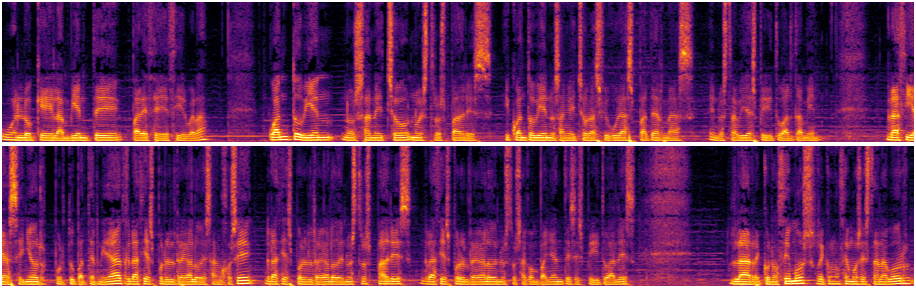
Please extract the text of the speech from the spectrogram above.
o en lo que el ambiente parece decir, ¿verdad? Cuánto bien nos han hecho nuestros padres y cuánto bien nos han hecho las figuras paternas en nuestra vida espiritual también. Gracias Señor por tu paternidad, gracias por el regalo de San José, gracias por el regalo de nuestros padres, gracias por el regalo de nuestros acompañantes espirituales la reconocemos, reconocemos esta labor,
